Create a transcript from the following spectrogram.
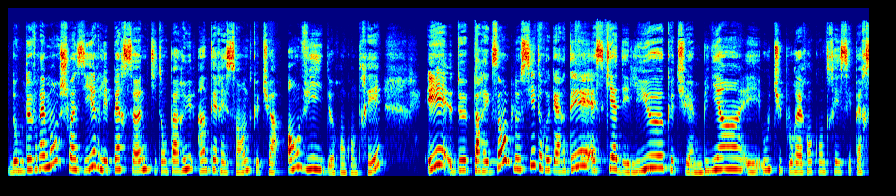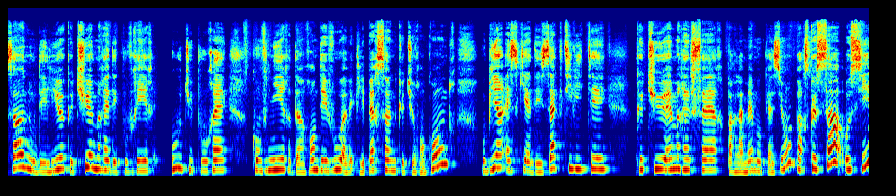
Donc de vraiment choisir les personnes qui t'ont paru intéressantes, que tu as envie de rencontrer. Et de, par exemple, aussi de regarder est-ce qu'il y a des lieux que tu aimes bien et où tu pourrais rencontrer ces personnes ou des lieux que tu aimerais découvrir où tu pourrais convenir d'un rendez-vous avec les personnes que tu rencontres? Ou bien est-ce qu'il y a des activités tu aimerais faire par la même occasion, parce que ça aussi,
